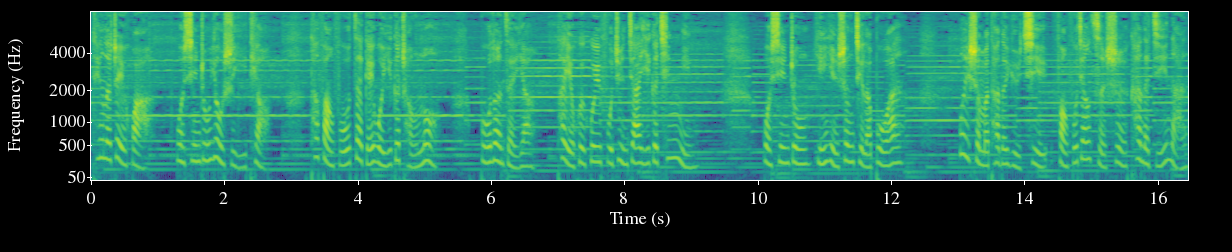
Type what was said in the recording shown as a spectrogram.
听了这话，我心中又是一跳。他仿佛在给我一个承诺，不论怎样。他也会恢复俊家一个清明，我心中隐隐升起了不安。为什么他的语气仿佛将此事看得极难？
